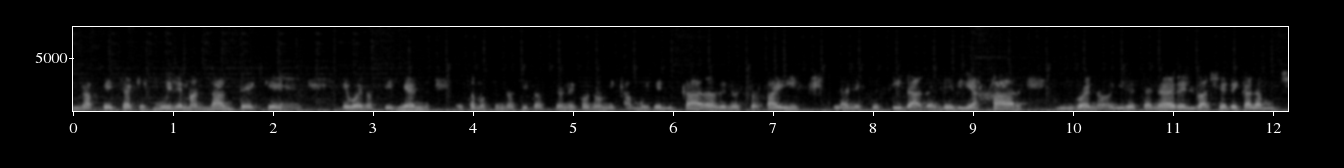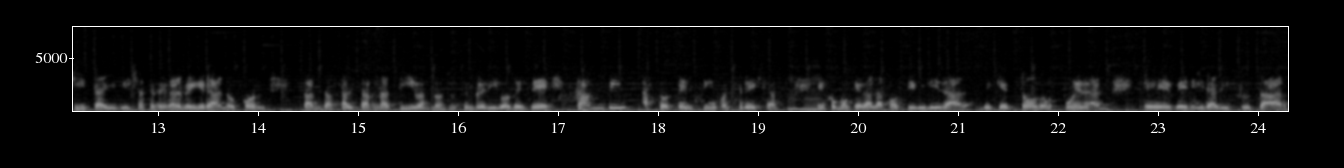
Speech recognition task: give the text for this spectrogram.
una fecha que es muy demandante, que, bueno, si bien estamos en una situación económica muy delicada de nuestro país, la necesidad de viajar y bueno, y de tener el Valle de Calamuchita y Villa General Belgrano con tantas alternativas, ¿no? Yo siempre digo, desde camping hasta hotel cinco estrellas. Es como que da la posibilidad de que todos puedan eh, venir a disfrutar,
